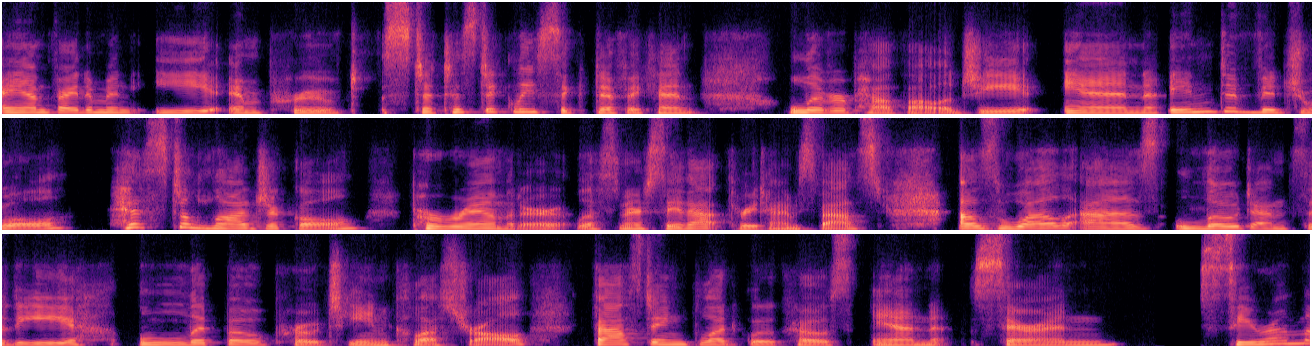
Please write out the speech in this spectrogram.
and vitamin E improved statistically significant liver pathology in individual histological parameter, listeners say that three times fast, as well as low density lipoprotein cholesterol, fasting blood glucose, and serum serum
